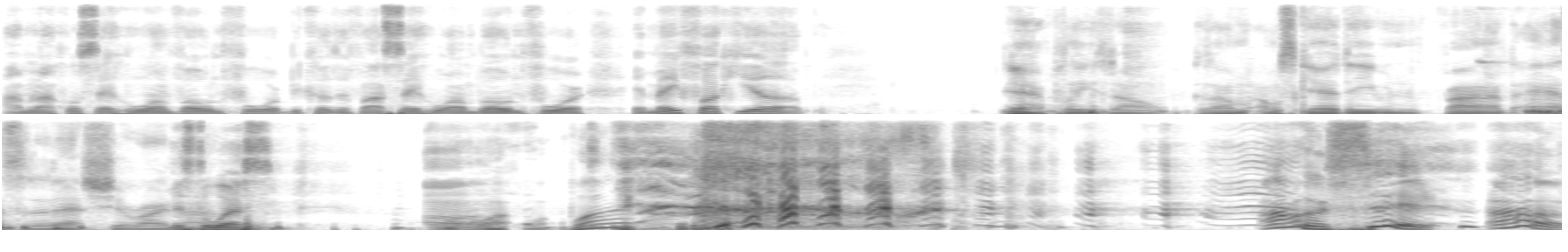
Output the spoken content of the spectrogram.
I'm not gonna say who I'm voting for because if I say who I'm voting for, it may fuck you up, Yeah, please don't, because I'm I'm scared to even find out the answer to that shit right Mr. now. Mr. West. Um, What? what? what? oh shit! Oh,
